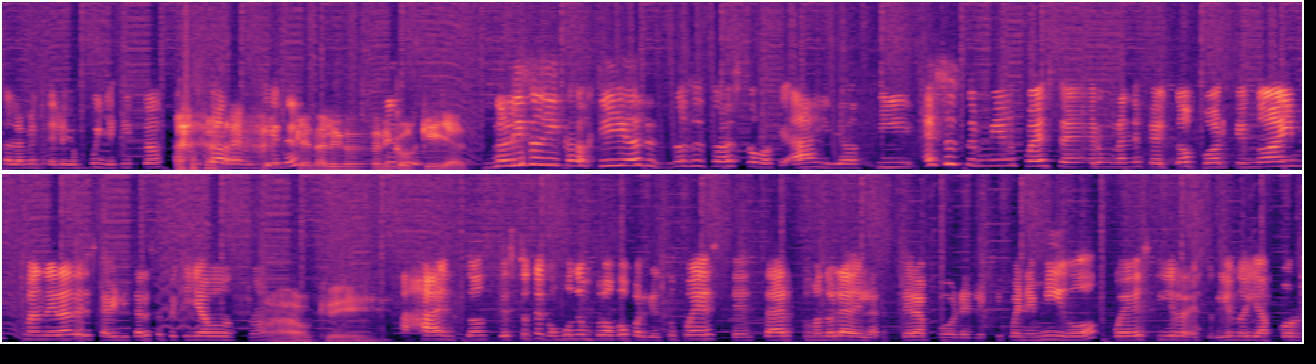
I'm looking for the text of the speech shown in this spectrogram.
solamente le dio un puñetito a tu torre, ¿me entiendes? Que no le hizo ni cosquillas. no le hizo ni cosquillas, entonces todo es como que, ay Dios. Y eso también puede ser un gran defecto porque no hay manera de deshabilitar esa pequeña voz, ¿no? Ah, ok. Ajá, entonces esto te confunde un poco porque tú puedes estar tomando la delantera por el equipo enemigo, puedes ir destruyendo ya por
